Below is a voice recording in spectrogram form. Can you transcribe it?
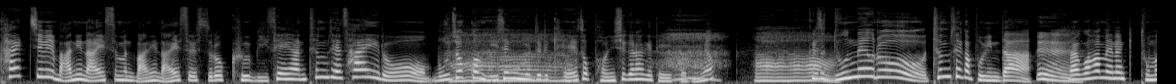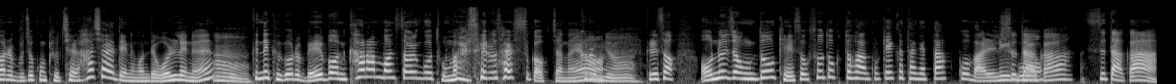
칼집이 많이 나 있으면 많이 나 있을수록 그 미세한 틈새 사이로 무조건 아. 미생물들이 계속 번식을 하게 돼 있거든요. 아. 그래서 눈으로 틈새가 보인다라고 네. 하면은 도마를 무조건 교체를 하셔야 되는 건데 원래는 어. 근데 그거를 매번 칼 한 번 썰고 도마를 새로 살 수가 없잖아요. 그럼요. 그래서 어느 정도 계속 소독도 하고 깨끗하게 닦고 말리고 쓰다가 쓰다가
